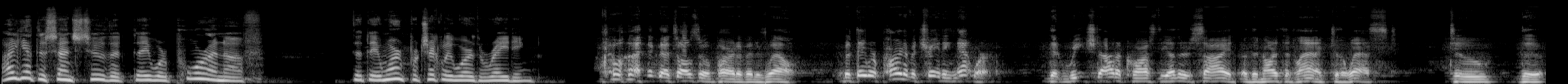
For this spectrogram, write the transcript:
I get the sense, too, that they were poor enough that they weren't particularly worth raiding. I think that's also part of it as well. But they were part of a trading network that reached out across the other side of the North Atlantic to the west to the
